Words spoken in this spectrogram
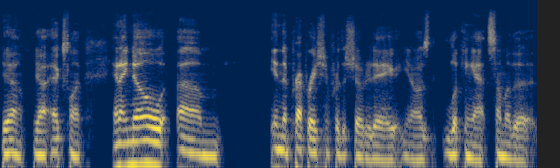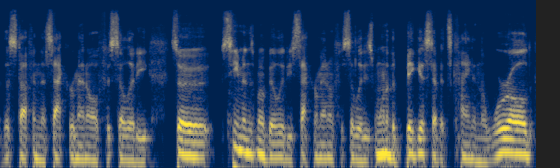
Yeah, yeah, excellent. And I know um, in the preparation for the show today, you know, I was looking at some of the the stuff in the Sacramento facility. So Siemens Mobility Sacramento facility is one of the biggest of its kind in the world.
